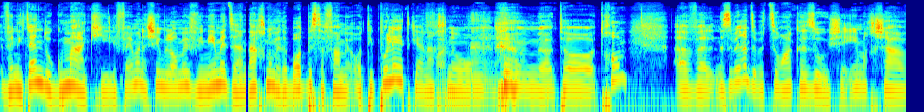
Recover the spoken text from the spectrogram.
וניתן דוגמה, כי לפעמים אנשים לא מבינים את זה, אנחנו מדברות בשפה מאוד טיפולית, כי אנחנו מאותו תחום, אבל נסביר את זה בצורה כזו, שאם עכשיו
